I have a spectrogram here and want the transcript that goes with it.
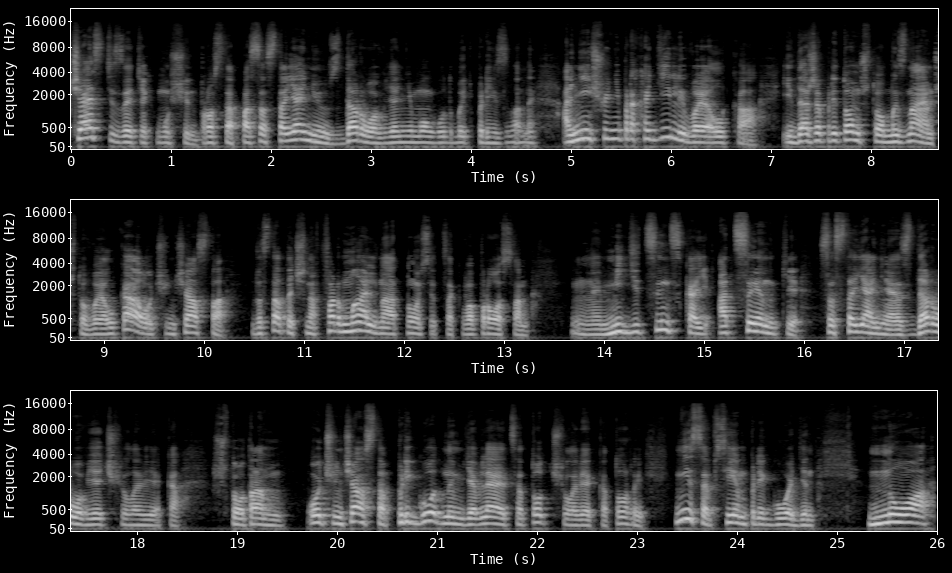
часть из этих мужчин просто по состоянию здоровья не могут быть призваны. Они еще не проходили ВЛК. И даже при том, что мы знаем, что ВЛК очень часто достаточно формально относится к вопросам медицинской оценки состояния здоровья человека, что там очень часто пригодным является тот человек, который не совсем пригоден. Но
